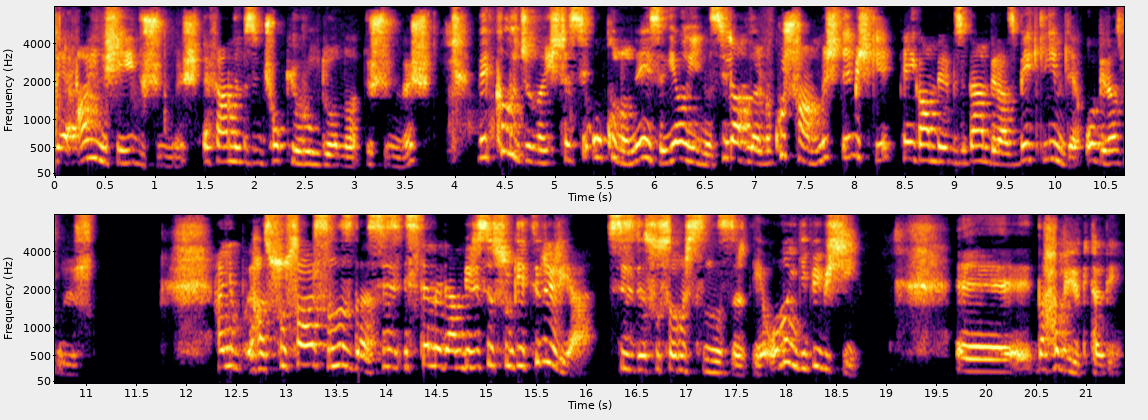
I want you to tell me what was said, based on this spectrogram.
ve aynı şeyi düşünmüş. Efendimizin çok yorulduğunu düşünmüş ve kılıcını işte okunu neyse yayını silahlarını kuşanmış demiş ki peygamberimizi ben biraz bekleyeyim de o biraz uyusun. Hani ha, susarsınız da siz istemeden birisi su getirir ya siz de susamışsınızdır diye onun gibi bir şey. Ee, daha büyük tabii.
